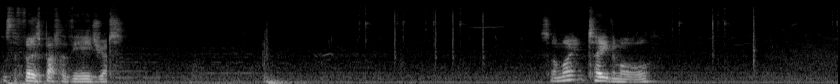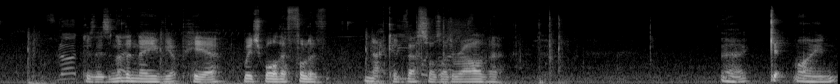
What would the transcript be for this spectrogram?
That's the first battle of the Adriatic. So I might take them all. Because there's another navy up here, which while they're full of knackered vessels, I'd rather uh, get mine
